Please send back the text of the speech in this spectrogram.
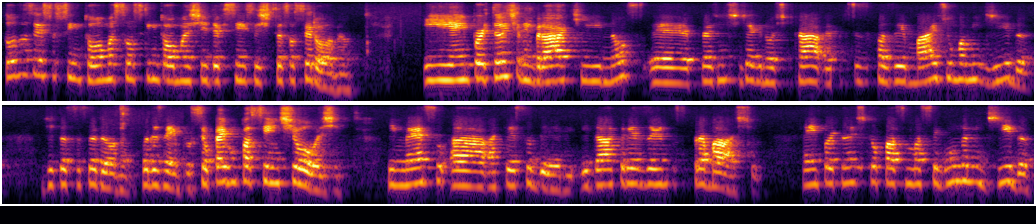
Todos esses sintomas são sintomas de deficiência de testosterona. E é importante lembrar que é, para a gente diagnosticar é preciso fazer mais de uma medida de testosterona. Por exemplo, se eu pego um paciente hoje e meço a, a testo dele e dá 300 para baixo, é importante que eu faça uma segunda medida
